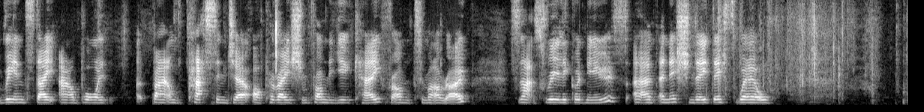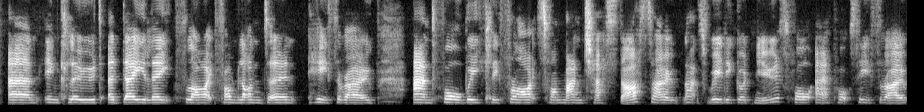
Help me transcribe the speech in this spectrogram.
reinstate outbound bound passenger operation from the UK from tomorrow. So that's really good news. Um, initially this will um, include a daily flight from London Heathrow and four weekly flights from Manchester. So that's really good news for airports Heathrow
